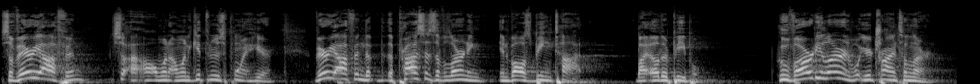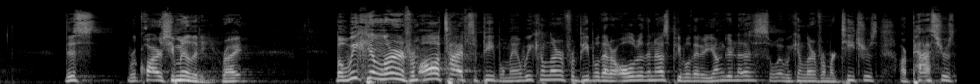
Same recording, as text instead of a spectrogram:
So, very often, so I want, I want to get through this point here. Very often, the, the process of learning involves being taught by other people who've already learned what you're trying to learn. This requires humility, right? But we can learn from all types of people, man. We can learn from people that are older than us, people that are younger than us. So We can learn from our teachers, our pastors,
